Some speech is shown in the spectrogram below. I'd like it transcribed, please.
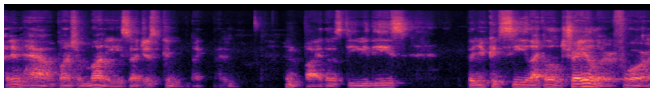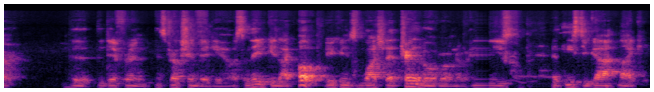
I didn't have a bunch of money, so I just couldn't like I didn't, didn't buy those DVDs, but you could see like a little trailer for the, the different instruction videos, and then you could like, oh, you can just watch that trailer over and over, and you just, at least you got like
